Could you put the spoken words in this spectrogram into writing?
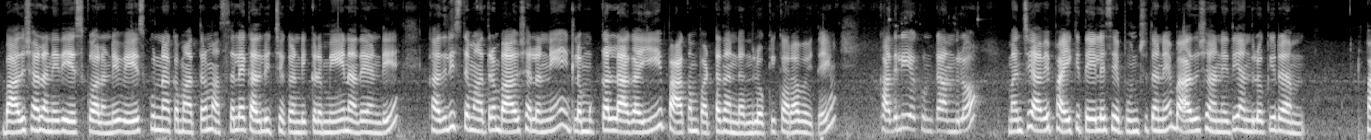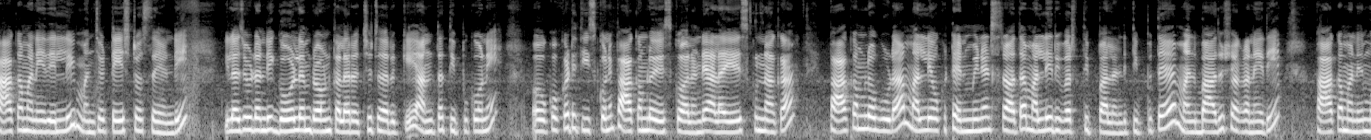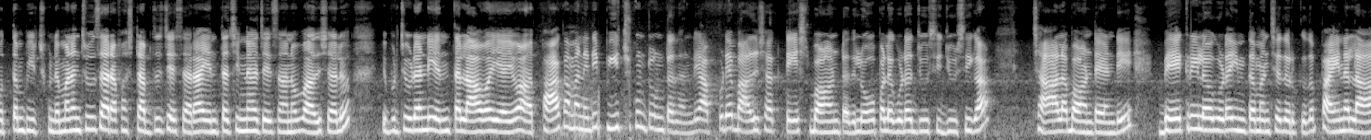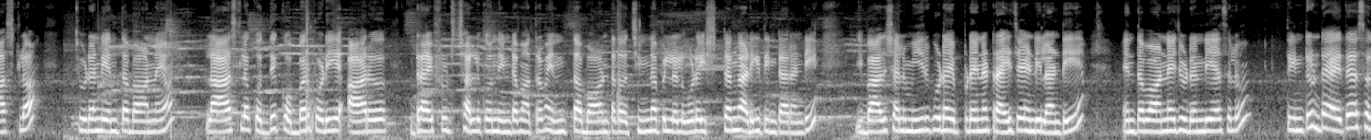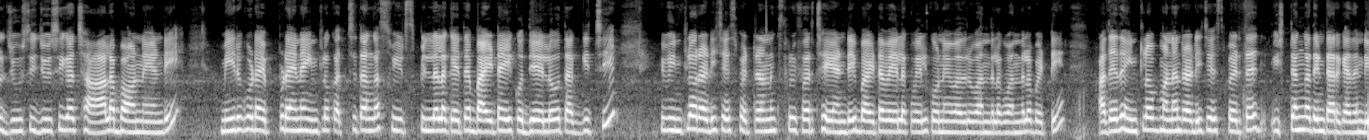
బాదుషాలు అనేది వేసుకోవాలండి. వేసుకున్నాక మాత్రం అస్సలే కదిలించకండి ఇక్కడ మెయిన్ అదే అండి. కదిలిస్తే మాత్రం బాదుషాలన్నీ ఇట్లా ముక్కల్లాగా అయ్యి పాకం పట్టదండి అందులోకి ఖరాబ్ అవుతాయి కదిలియకుండా అందులో మంచి అవి పైకి తేలేసేపు ఉంచుతూనే బాదుషా అనేది అందులోకి పాకం అనేది వెళ్ళి మంచిగా టేస్ట్ వస్తాయండి. ఇలా చూడండి గోల్డెన్ బ్రౌన్ కలర్ వచ్చేసరికి అంతా తిప్పుకొని ఒక్కొక్కటి తీసుకొని పాకంలో వేసుకోవాలండి. అలా వేసుకున్నాక పాకంలో కూడా మళ్ళీ ఒక టెన్ మినిట్స్ తర్వాత మళ్ళీ రివర్స్ తిప్పాలండి. తిప్పితే మన బాదుషాక్ అనేది పాకం అనేది మొత్తం పీల్చుకుంటే మనం చూసారా ఫస్ట్ అబ్జర్వ్ చేసారా ఎంత చిన్నగా చేశానో బాదుషాలు. ఇప్పుడు చూడండి ఎంత లావ్ అయ్యాయో. ఆ పాకం అనేది పీల్చుకుంటూ ఉంటుందండి. అప్పుడే బాదుషాక్ టేస్ట్ బాగుంటుంది. లోపల కూడా జ్యూసీ జ్యూసీగా చాలా బాగుంటాయండి. బేకరీలో కూడా ఇంత మంచిగా దొరుకుతుందో పైన లాస్ట్లో చూడండి ఎంత బాగున్నాయో. లాస్ట్లో కొద్ది కొబ్బరి పొడి ఆరు డ్రై ఫ్రూట్స్ చల్లుకొని తింటే మాత్రం ఎంత బాగుంటుందో. చిన్నపిల్లలు కూడా ఇష్టంగా అడిగి తింటారండి. ఈ బాదుషాలు మీరు కూడా ఎప్పుడైనా ట్రై చేయండి ఇలాంటివి ఎంత బాగున్నాయి చూడండి అసలు. తింటుంటే అయితే అసలు జ్యూసీ జ్యూసీగా చాలా బాగున్నాయండి. మీరు కూడా ఎప్పుడైనా ఇంట్లో ఖచ్చితంగా స్వీట్స్ పిల్లలకైతే బయట ఈ కొద్దిగా తగ్గించి ఇవి ఇంట్లో రెడీ చేసి పెట్టడానికి ప్రిఫర్ చేయండి. బయట వేలకు వేలు కొనే బదులు వందలకు వందలు పెట్టి అదేదో ఇంట్లో మనం రెడీ చేసి పెడితే ఇష్టంగా తింటారు కదండి.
